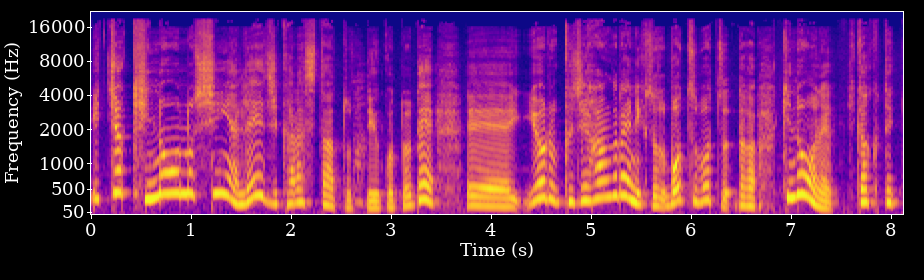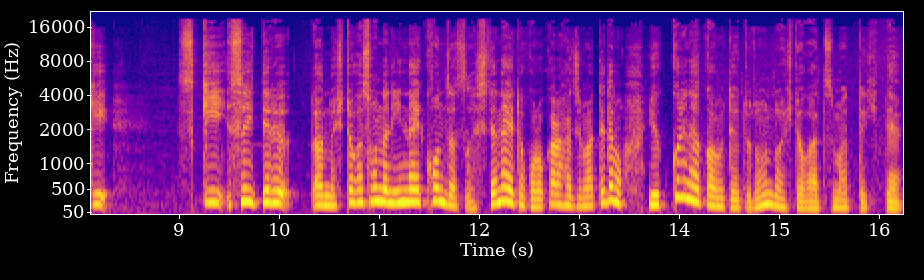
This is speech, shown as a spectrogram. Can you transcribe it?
一応昨日の深夜0時からスタートっていうことで、えー夜9時半ぐらいに行くとぼつぼつだから昨日はね比較的好き空いてるあの人がそんなにいない混雑がしてないところから始まってでもゆっくり中を見てるとどんどん人が集まってきて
